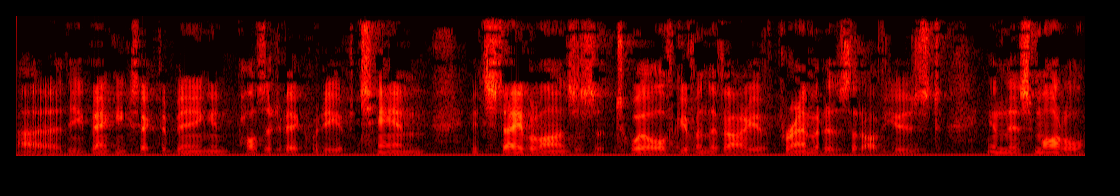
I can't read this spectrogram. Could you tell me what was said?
uh, the banking sector being in positive equity of 10. It stabilizes at 12 given the value of parameters that I've used in this model.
